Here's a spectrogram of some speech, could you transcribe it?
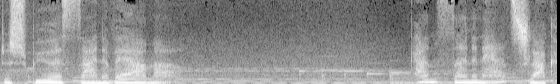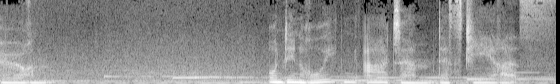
Du spürst seine Wärme, kannst seinen Herzschlag hören und den ruhigen Atem des Tieres.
